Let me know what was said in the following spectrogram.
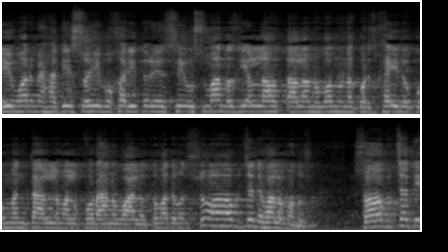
এই মর্মে হাদিস সহি বুখারিতে রয়েছে, উসমান রাজি আল্লাহ তালান বর্ণনা করে খাই রকমান আল্লাহ আল কোরআন ওয়াল তোমাদের মধ্যে সবচেয়ে ভালো মানুষ, সবচেয়ে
